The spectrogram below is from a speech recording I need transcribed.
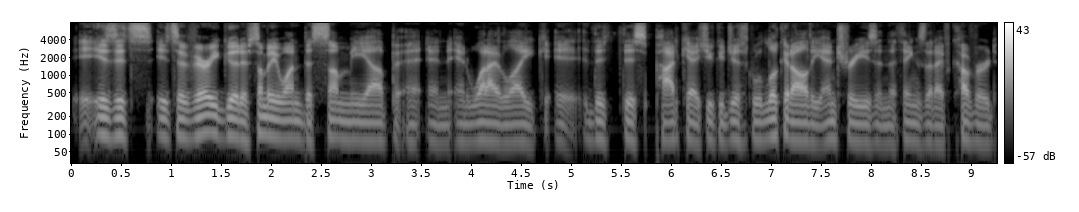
Is it's it's a very good if somebody wanted to sum me up and and, and what I like it, this, this, podcast you could just look at all the entries and the things that I've covered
